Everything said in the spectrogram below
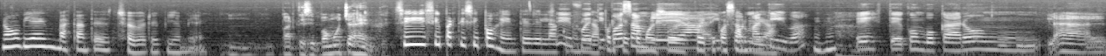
No, bien, bastante chévere, bien, bien. Mm, ¿Participó mucha gente? Sí, sí participó gente de la sí, comunidad. Fue tipo porque asamblea fue tipo informativa. este, convocaron al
